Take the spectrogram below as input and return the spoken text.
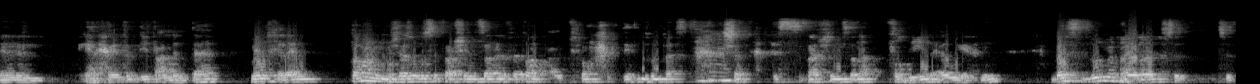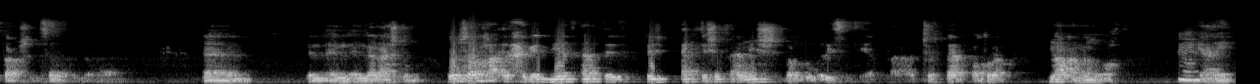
ال... يعني الحاجات دي اتعلمتها من خلال طبعا مش عايز أقول 26 سنة اللي فاتوا أنا اتعلمت فيهم الحاجتين دول بس عشان 26 سنة فاضيين قوي يعني. بس دول من هايلايتس ال 26 سنة اللي, آه، ال- ال- اللي أنا عشتهم. وبصراحة الحاجات ديت أنا ابتديت أكتش- أكتشفها مش برضو recently أنا اكتشفتها في فترة نوعا ما مم. يعني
